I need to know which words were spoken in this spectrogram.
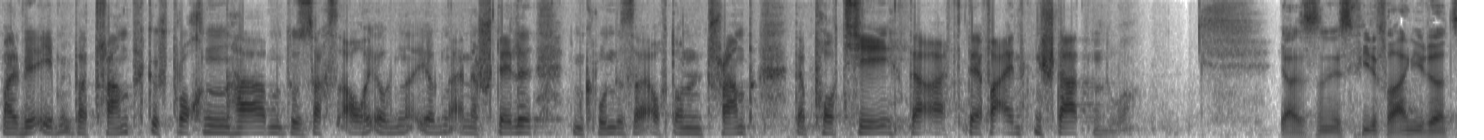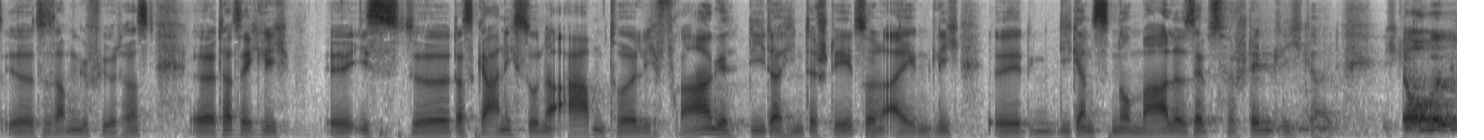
Weil wir eben über Trump gesprochen haben. Du sagst auch irgendeiner Stelle, im Grunde sei auch Donald Trump der Portier der, der Vereinigten Staaten nur. Ja, das sind jetzt viele Fragen, die du da äh, zusammengeführt hast. Äh, tatsächlich äh, ist das gar nicht so eine abenteuerliche Frage, die dahinter steht, sondern eigentlich die ganz normale Selbstverständlichkeit. Ich glaube,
